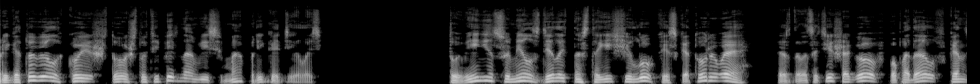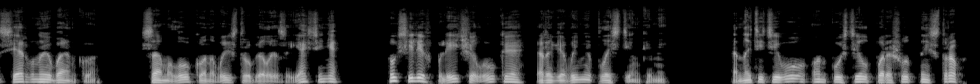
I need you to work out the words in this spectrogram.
приготовил кое-что, что теперь нам весьма пригодилось. Тувинец умел сделать настоящий лук, из которого с двадцати шагов попадал в консервную банку. Сам лук он выстругал из ясеня, усилив плечи лука роговыми пластинками. На тетиву он пустил парашютный строп.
